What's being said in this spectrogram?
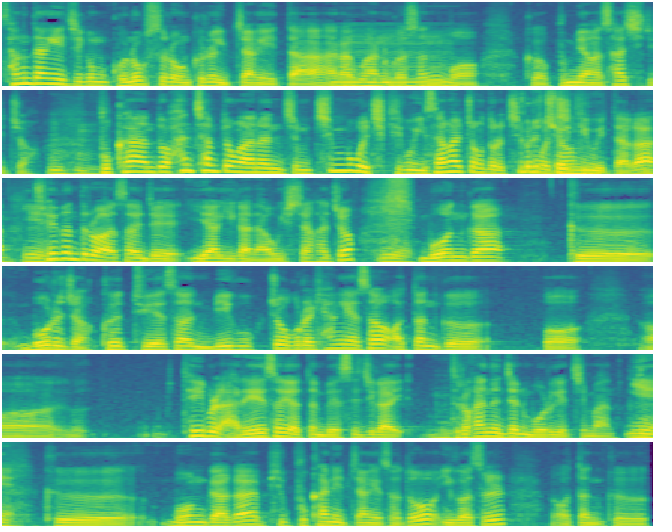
상당히 지금 곤혹스러운 그런 입장에 있다라고 음. 하는 것은 뭐 그 분명한 사실이죠. 음흠. 북한도 한참 동안은 지금 침묵을 지키고 이상할 정도로 침묵을 그렇죠. 지키고 있다가 음. 예. 최근 들어와서 이제 이야기가 나오기 시작하죠. 예. 무언가 그 모르죠. 그 뒤에서 미국 쪽으로 향해서 어떤 그뭐 어, 테이블 아래에서의 어떤 메시지가 음. 들어갔는지는 모르겠지만 예. 그 뭔가가 북한 입장에서도 이것을 어떤 그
